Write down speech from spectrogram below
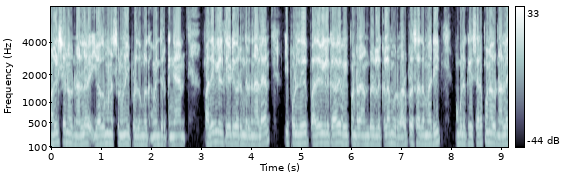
மகிழ்ச்சியான ஒரு நல்ல யோகமான சூழ்நிலை இப்பொழுது உங்களுக்கு அமைந்திருக்குங்க. பதவிகள் தேடி வருங்கிறதுனால இப்பொழுது பதவிகளுக்காக வெயிட் பண்ற நண்பர்களுக்கெல்லாம் ஒரு வரப்பிரசாதம் மாதிரி உங்களுக்கு சிறப்பான ஒரு நல்ல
